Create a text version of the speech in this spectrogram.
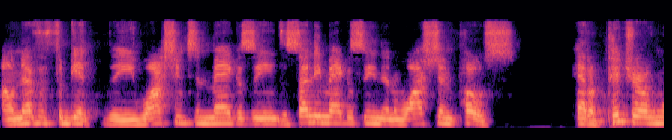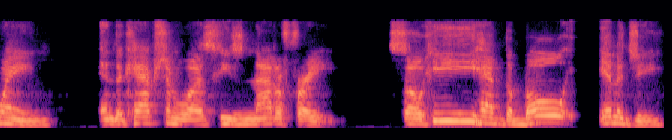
I'll never forget the Washington magazine, the Sunday magazine, and the Washington Post had a picture of Wayne and the caption was, He's not afraid. So he had the bold energy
